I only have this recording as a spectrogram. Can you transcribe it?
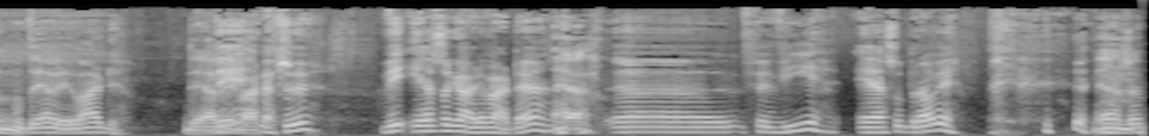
Og det er vi verdt. Det er vi Det, verdt. vet du, vi er så gærent verdt det. Ja. Uh, for vi er så bra, vi. det, så-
